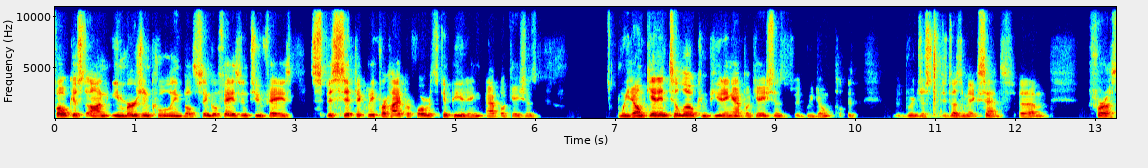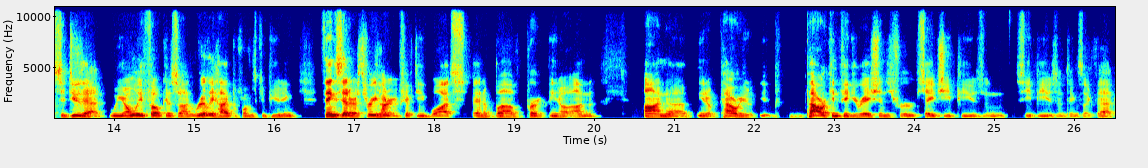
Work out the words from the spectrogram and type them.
focused on immersion cooling, both single phase and two phase, specifically for high performance computing applications. We don't get into low computing applications. We don't, we're just, it doesn't make sense um, for us to do that. We only focus on really high performance computing, things that are 350 watts and above per, you know, on on uh, you know power power configurations for say GPUs and CPUs and things like that,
